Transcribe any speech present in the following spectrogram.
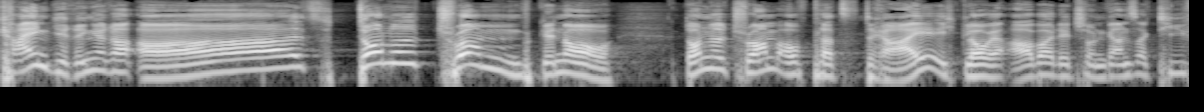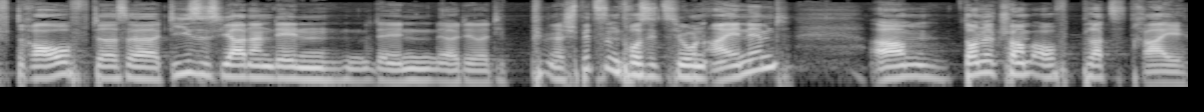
kein geringerer als Donald Trump, genau. Donald Trump auf Platz 3. Ich glaube, er arbeitet schon ganz aktiv drauf, dass er dieses Jahr dann den, den, äh, die Spitzenposition einnimmt. Ähm, Donald Trump auf Platz 3.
